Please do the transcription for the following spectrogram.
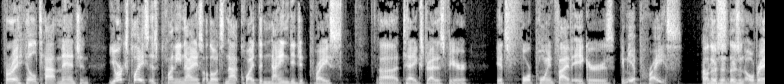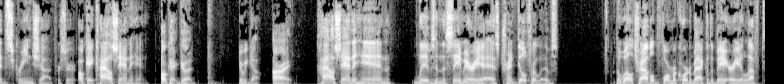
for a hilltop mansion. York's place is plenty nice, although it's not quite the nine digit price uh, tag stratosphere. It's 4.5 acres. Give me a price. Oh, there's a, there's an overhead screenshot for sure. Okay, Kyle Shanahan. Okay, good. Here we go. All right. Kyle Shanahan lives in the same area as Trent Dilfer lives. The well-traveled former quarterback of the Bay Area left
